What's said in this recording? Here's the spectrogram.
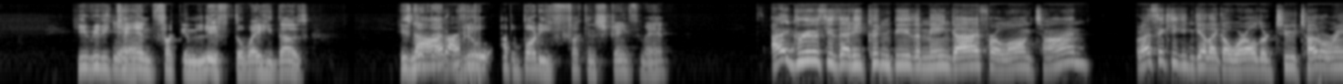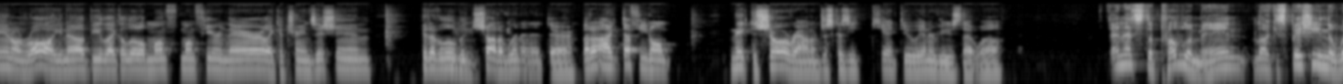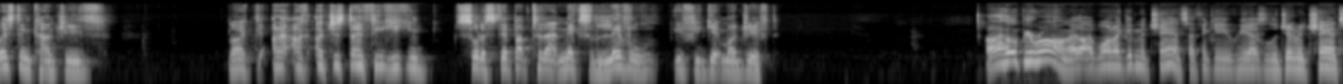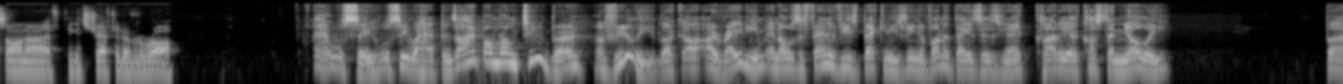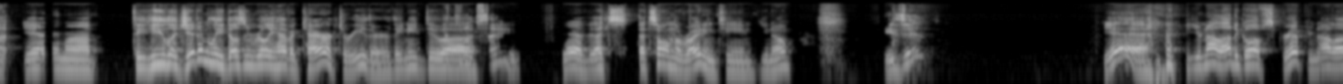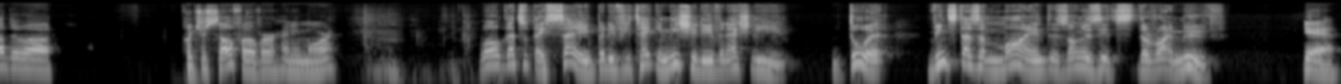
He really Yeah. can fucking lift the way he does. He's got that I- real upper body fucking strength, man. I agree with you that he couldn't be the main guy for a long time, but I think he can get like a world or two title reign on Raw. You know, be like a little month, month here and there, like a transition. He'd have a little Hmm. bit shot of winning it there, but I definitely don't make the show around him just because he can't do interviews that well. And that's the problem, man. Like especially in the Western countries, like I, I just don't think he can sort of step up to that next level. If you get my drift. I hope you're wrong. I, I want to give him a chance. I think he, he has a legitimate chance on uh, if he gets drafted over to Raw. Yeah, we'll see. We'll see what happens. I hope I'm wrong too, bro. I really like. I, I rate him, and I was a fan of his back in his Ring of Honor days as you know Claudio Castagnoli. But Yeah, and uh, the, he legitimately doesn't really have a character either. They need to. that's what Uh, I'm saying. yeah, that's that's all on the writing team. You know. Is it? Yeah, you're not allowed to go off script. You're not allowed to uh, put yourself over anymore. Well, that's what they say, but if you take initiative and actually do it, Vince doesn't mind as long as it's the right move. Yeah.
